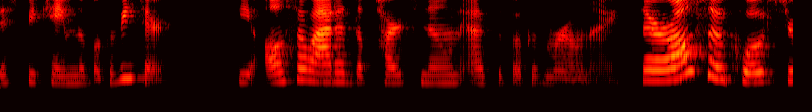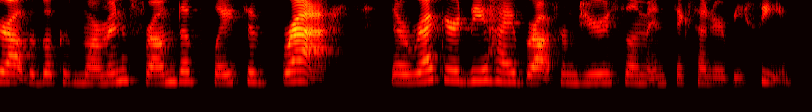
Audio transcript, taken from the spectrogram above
This became the Book of Ether. He also added the parts known as the Book of Moroni. There are also quotes throughout the Book of Mormon from the plates of brass, the record Lehi brought from Jerusalem in 600 BC.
